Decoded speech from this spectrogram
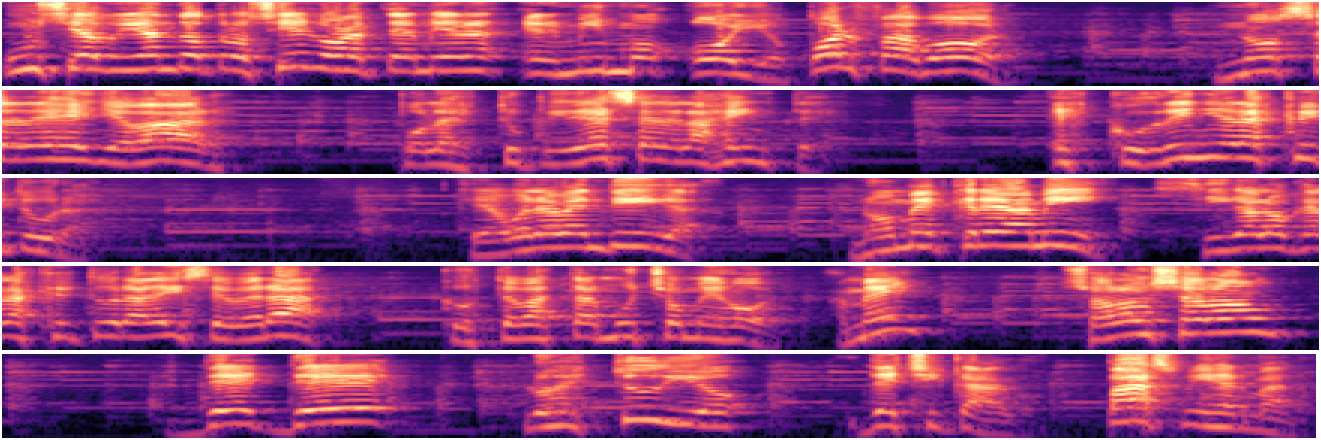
un ciego guiando a otro ciego, va a terminar el mismo hoyo. Por favor, no se deje llevar por las estupideces de la gente. Escudriñe la escritura. Que Dios le bendiga. No me crea a mí. Siga lo que la escritura dice. Verá que usted va a estar mucho mejor. Amén. Shalom, shalom. Desde los estudios de Chicago. Paz, mis hermanos.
